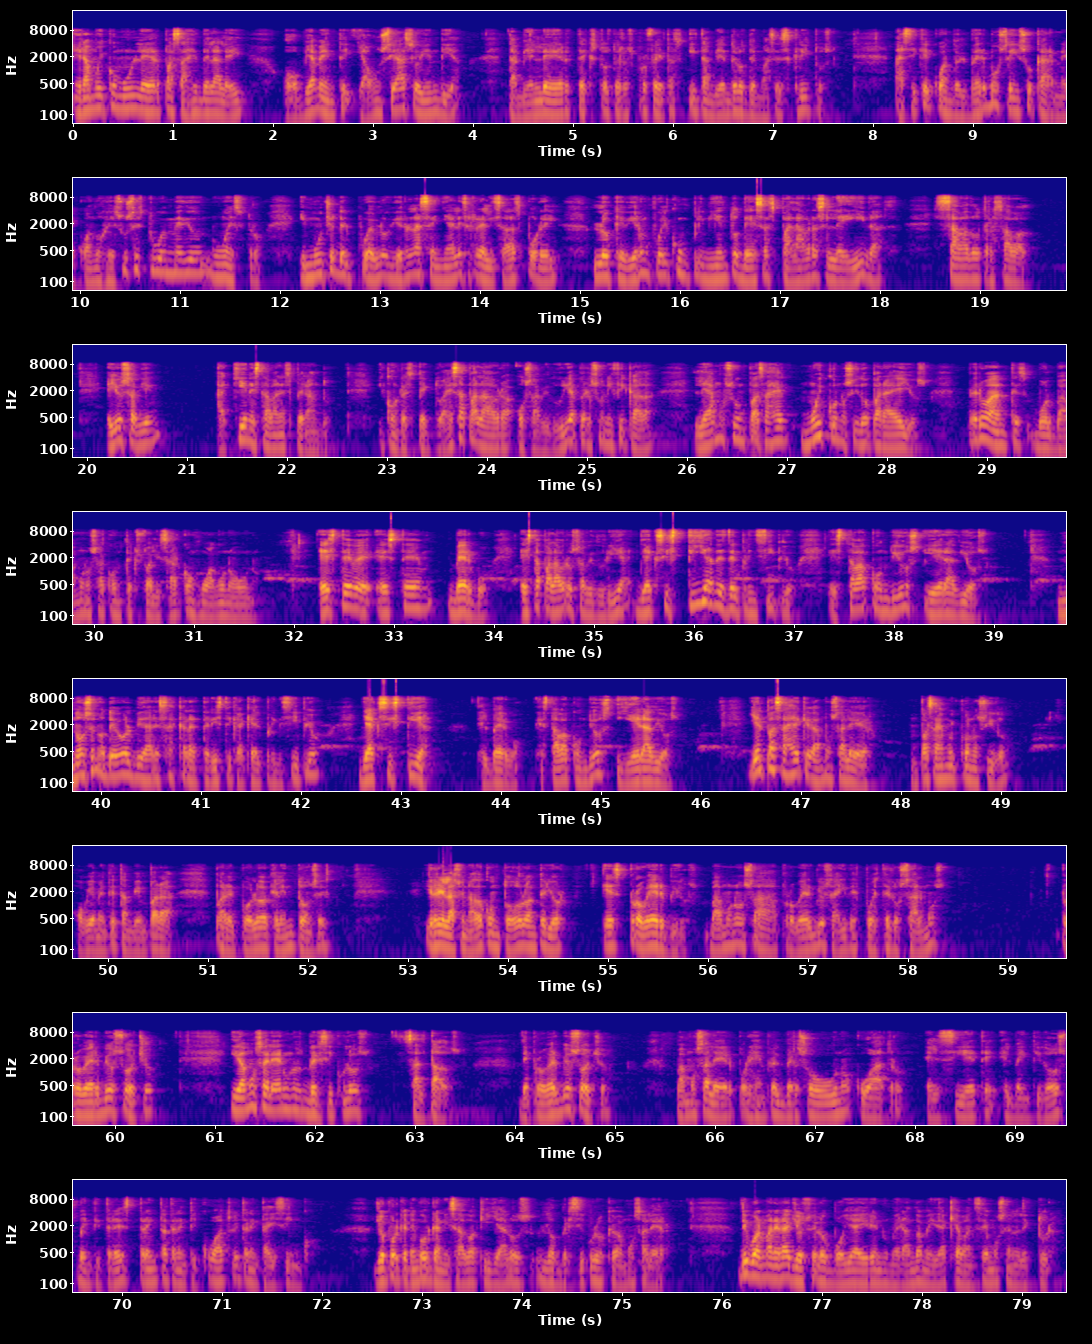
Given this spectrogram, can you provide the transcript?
era muy común leer pasajes de la ley, obviamente, y aún se hace hoy en día, también leer textos de los profetas y también de los demás escritos. Así que cuando el Verbo se hizo carne, cuando Jesús estuvo en medio nuestro y muchos del pueblo vieron las señales realizadas por él, lo que vieron fue el cumplimiento de esas palabras leídas sábado tras sábado. Ellos sabían a quién estaban esperando. Y con respecto a esa palabra o sabiduría personificada, leamos un pasaje muy conocido para ellos, pero antes volvámonos a contextualizar con Juan 1.1. Este, este verbo, esta palabra o sabiduría ya existía desde el principio, estaba con Dios y era Dios. No se nos debe olvidar esa característica que al principio ya existía el verbo, estaba con Dios y era Dios. Y el pasaje que vamos a leer, un pasaje muy conocido, obviamente también para, para el pueblo de aquel entonces, y relacionado con todo lo anterior, es Proverbios. Vámonos a Proverbios ahí después de los Salmos. Proverbios 8, y vamos a leer unos versículos saltados. De Proverbios 8 vamos a leer, por ejemplo, el verso 1, 4, el 7, el 22, 23, 30, 34 y 35. Yo porque tengo organizado aquí ya los, los versículos que vamos a leer. De igual manera yo se los voy a ir enumerando a medida que avancemos en la lectura.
